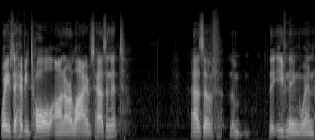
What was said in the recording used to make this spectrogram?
waged a heavy toll on our lives, hasn't it? As of the, the evening when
